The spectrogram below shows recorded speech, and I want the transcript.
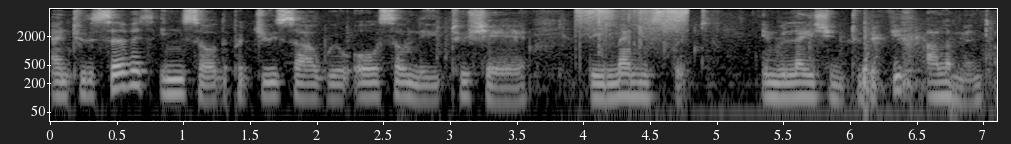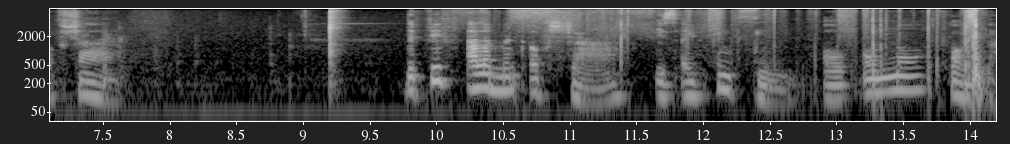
And to the service in Seoul, the producer will also need to share the manuscript in relation to the fifth element of Sha. The fifth element of Sha is a function of Ono fiber.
